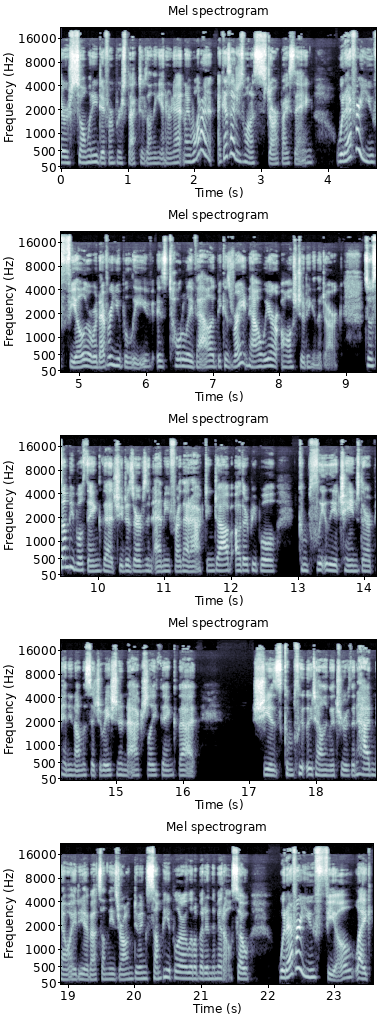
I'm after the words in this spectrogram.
there are so many different perspectives on the internet. And I want to, I guess I just want to start by saying whatever you feel or whatever you believe is totally valid because right now we are all shooting in the dark. So some people think that she deserves an Emmy for that acting job. Other people completely change their opinion on the situation and actually think that she is completely telling the truth and had no idea about some of these wrongdoings. Some people are a little bit in the middle. So whatever you feel like,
